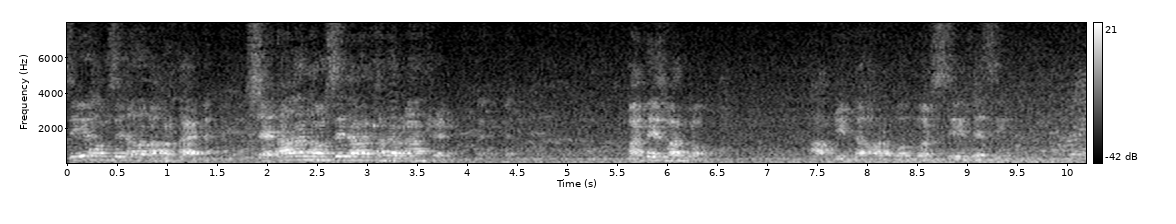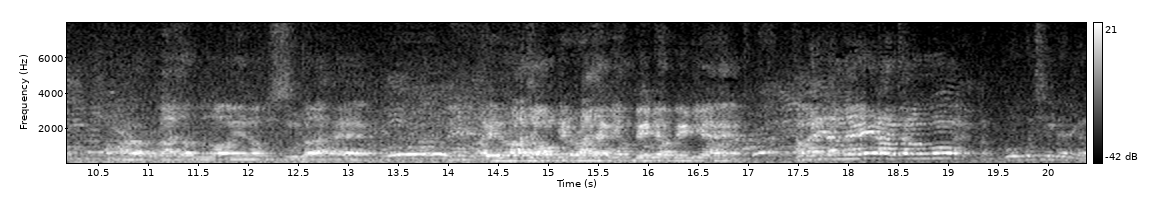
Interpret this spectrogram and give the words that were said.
शेर हमसे ज़्यादा दहाड़ता है। शैतान हमसे ज़्यादा खतरनाक है। मानते इस बात को। आपकी दहाड़ बहुत शेर जैसी। हमारा राजा लॉयन ऑफ़ जूडा है। अरे राजाओं के राजा के हम बेटे और बेटियाँ हैं। हमारे तो नए राजा हूँ वो कुछ नहीं करेगा।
